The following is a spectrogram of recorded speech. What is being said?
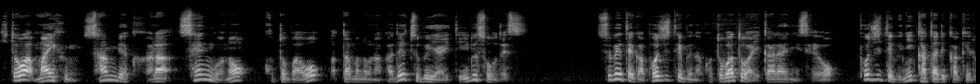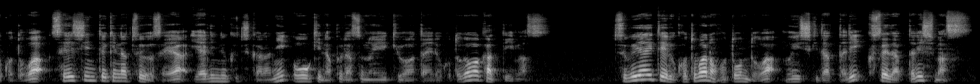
人は毎分300から1000語の言葉を頭の中でつぶやいているそうです。すべてがポジティブな言葉とはいかないにせよ、ポジティブに語りかけることは精神的な強さややり抜く力に大きなプラスの影響を与えることが分かっています。つぶやいている言葉のほとんどは無意識だったり癖だったりします。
